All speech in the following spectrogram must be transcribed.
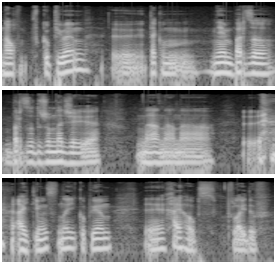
No, kupiłem y, taką, miałem bardzo, bardzo dużą nadzieję na, na, na y, iTunes, no i kupiłem y, High Hopes Floydów.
